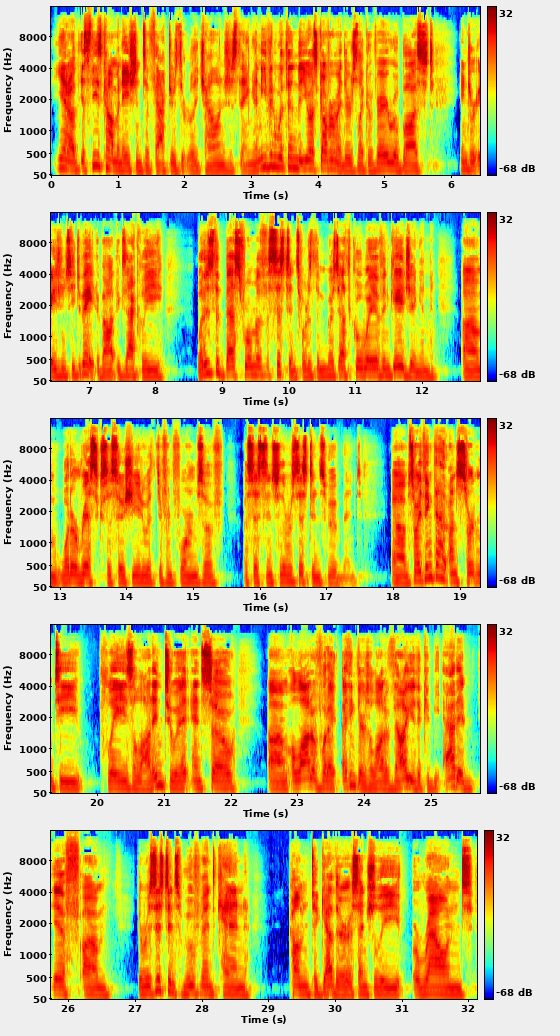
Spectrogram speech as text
you know, it's these combinations of factors that really challenge this thing. And even within the U.S. government, there's like a very robust interagency debate about exactly what is the best form of assistance, what is the most ethical way of engaging, and um, what are risks associated with different forms of assistance to the resistance movement. Um, so I think that uncertainty plays a lot into it. And so um, a lot of what I, I, think there's a lot of value that could be added if um, the resistance movement can come together essentially around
